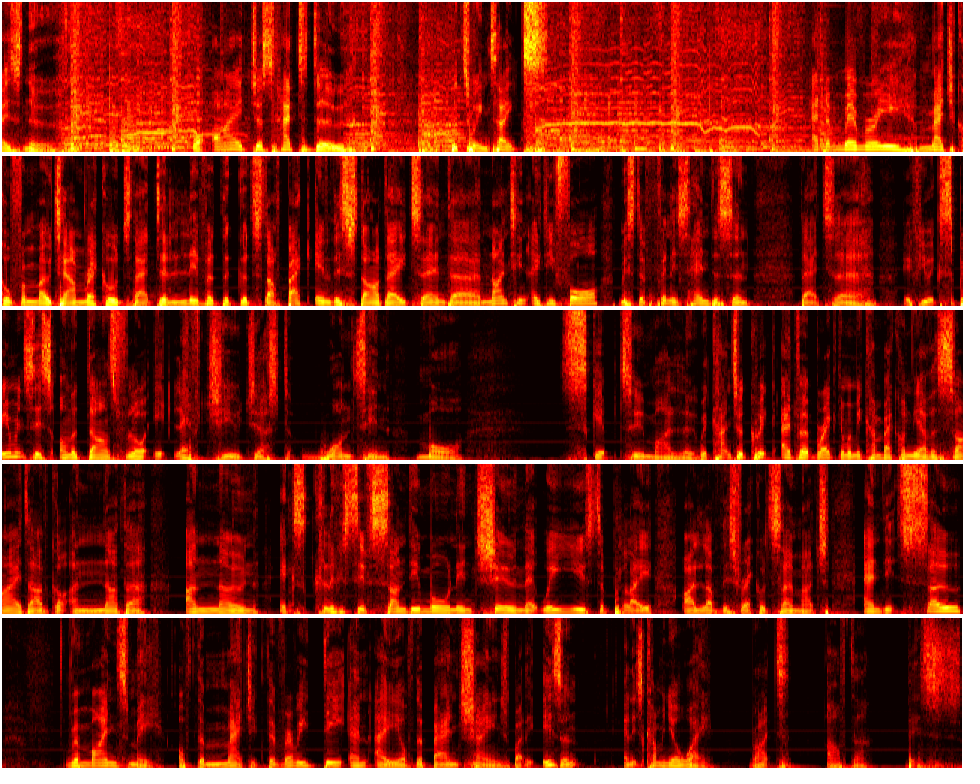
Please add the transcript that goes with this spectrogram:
Guys knew what I just had to do between takes. And the memory magical from Motown Records that delivered the good stuff back in this star date and uh, 1984, Mr. Finis Henderson. That uh, if you experience this on the dance floor, it left you just wanting more skip to my Lou. We're cutting to a quick advert break, and when we come back on the other side, I've got another unknown exclusive Sunday morning tune that we used to play. I love this record so much, and it so reminds me of the magic, the very DNA of the band changed, but it isn't, and it's coming your way right after this.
